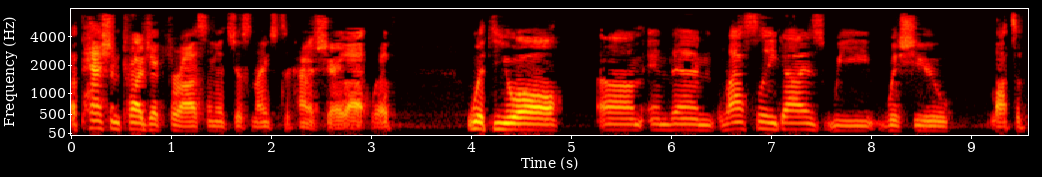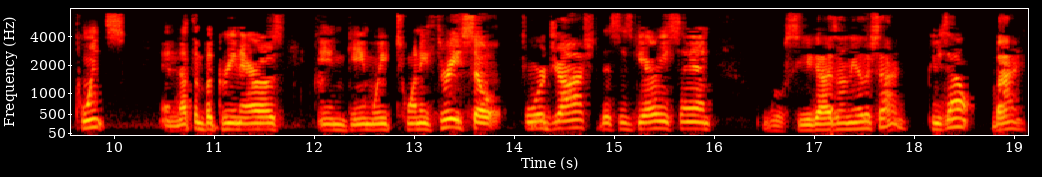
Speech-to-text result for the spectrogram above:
a passion project for us, and it's just nice to kind of share that with with you all. Um, and then lastly, guys, we wish you lots of points and nothing but green arrows in game week 23. So for Josh, this is Gary saying we'll see you guys on the other side. Peace out. Bye.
